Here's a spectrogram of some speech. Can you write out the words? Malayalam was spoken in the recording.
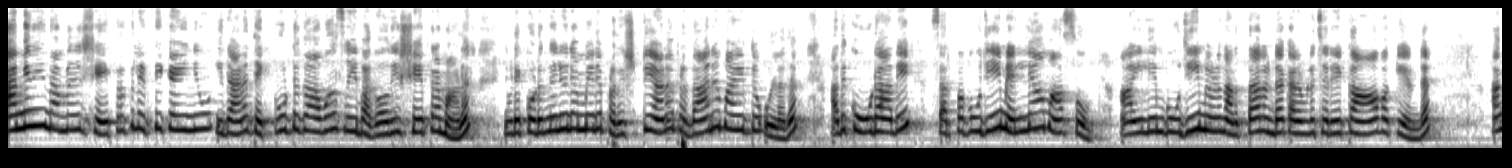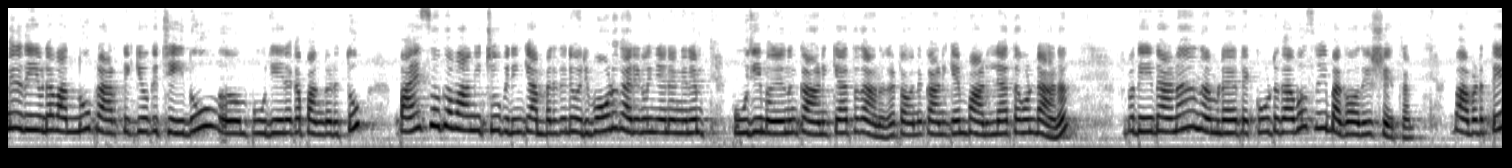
അങ്ങനെ നമ്മൾ ക്ഷേത്രത്തിൽ എത്തിക്കഴിഞ്ഞു ഇതാണ് തെക്കോട്ടുകാവ് ശ്രീ ഭഗവതി ക്ഷേത്രമാണ്. ഇവിടെ കൊടുങ്ങല്ലൂരമ്മയുടെ പ്രതിഷ്ഠയാണ് പ്രധാനമായിട്ട് ഉള്ളത്. അത് കൂടാതെ സർപ്പപൂജയും എല്ലാ മാസവും ആയില്യം പൂജയും ഇവിടെ നടത്താറുണ്ട്. കാരണം ഇവിടെ ചെറിയ കാവൊക്കെ ഉണ്ട്. അങ്ങനെ ദേ ഇവിടെ വന്നു പ്രാർത്ഥിക്കുകയൊക്കെ ചെയ്തു പൂജയിലൊക്കെ പങ്കെടുത്തു പായസമൊക്കെ വാങ്ങിച്ചു. പിന്നെ എനിക്ക് അമ്പലത്തിന്റെ ഒരുപാട് കാര്യങ്ങൾ ഞാൻ അങ്ങനെ പൂജയും അങ്ങനെയൊന്നും കാണിക്കാത്തതാണ് കേട്ടോ. അങ്ങനെ കാണിക്കാൻ പാടില്ലാത്ത കൊണ്ടാണ് അപ്പോൾ ഇതാണ് നമ്മുടെ തെക്കോട്ടുകാവ് ശ്രീ ഭഗവതി ക്ഷേത്രം. അപ്പോൾ അവിടുത്തെ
